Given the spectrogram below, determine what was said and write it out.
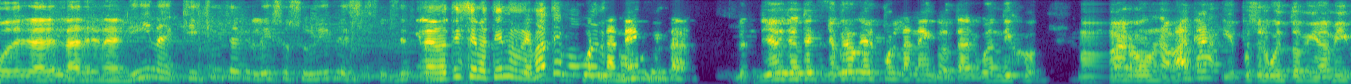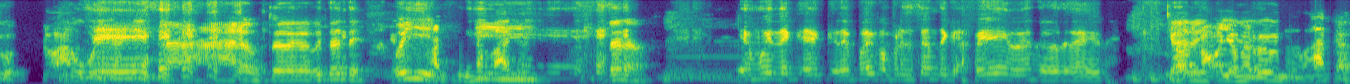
O de la, la adrenalina, ¿qué chucha que le hizo subir ese Y la noticia no tiene remate, po, Por la anécdota. Yo, yo, te- yo creo que él por la anécdota. El weón dijo, me voy a robar una vaca y después se lo cuento a mis amigos. Lo hago Sí. Claro, claro, justamente. Oye, y- claro, Es muy de, que- que después de conversación de café, de- de- claro. No, no, yo me robé una vaca.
